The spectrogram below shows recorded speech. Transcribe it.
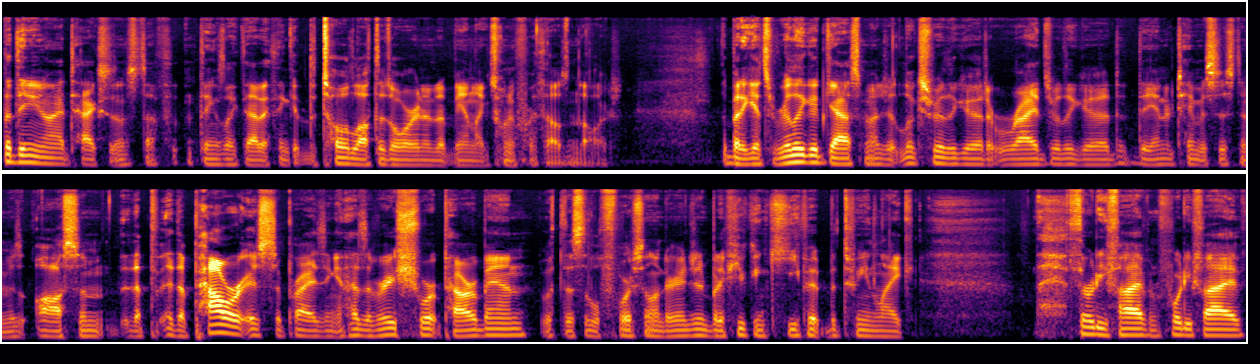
But then you know I had taxes and stuff and things like that. I think the total off the door ended up being like twenty four thousand dollars. But it gets really good gas mileage. It looks really good. It rides really good. The entertainment system is awesome. the The power is surprising. It has a very short power band with this little four cylinder engine. But if you can keep it between like thirty five and forty five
